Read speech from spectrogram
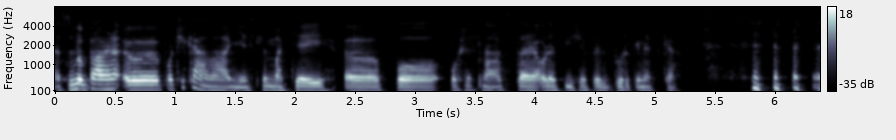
Já jsem byl právě na uh, počekávání, jestli Matěj uh, po, po 16. odepíše Pittsburgh dneska.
